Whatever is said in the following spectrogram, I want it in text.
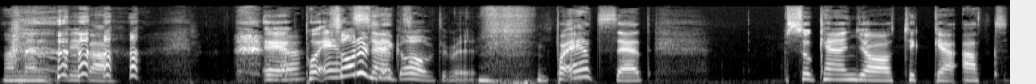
Ja, men det är bara... eh, på, ett du sätt, lägg av till mig? på ett sätt så kan jag tycka att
